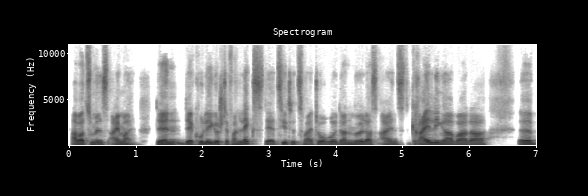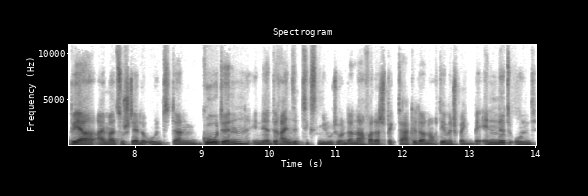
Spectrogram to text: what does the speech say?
aber zumindest einmal. Denn der Kollege Stefan Lex, der erzielte zwei Tore, dann Mölders eins, Greilinger war da, äh, Bär einmal zur Stelle und dann Goden in der 73. Minute und danach war das Spektakel dann auch dementsprechend beendet und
